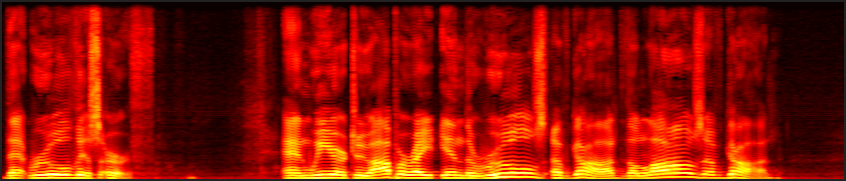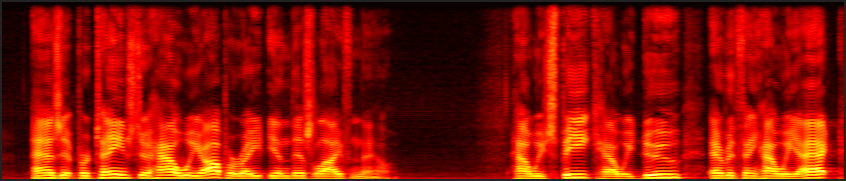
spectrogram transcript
that rule this earth. And we are to operate in the rules of God, the laws of God, as it pertains to how we operate in this life now. How we speak, how we do, everything, how we act,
